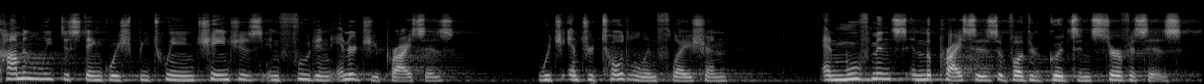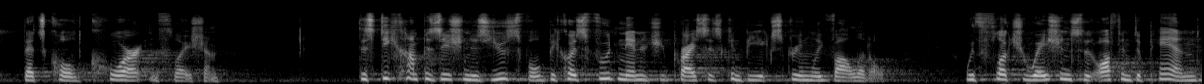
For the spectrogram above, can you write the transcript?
commonly distinguish between changes in food and energy prices, which enter total inflation, and movements in the prices of other goods and services, that's called core inflation. This decomposition is useful because food and energy prices can be extremely volatile, with fluctuations that often depend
